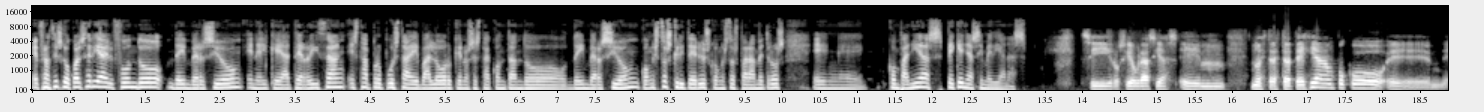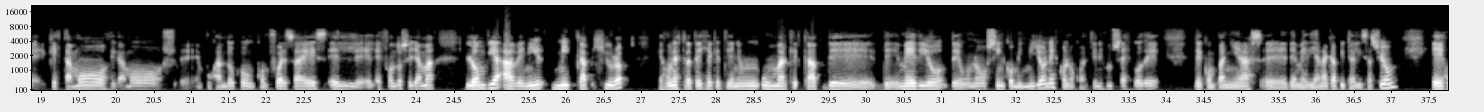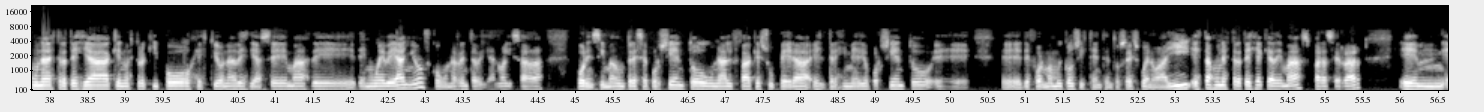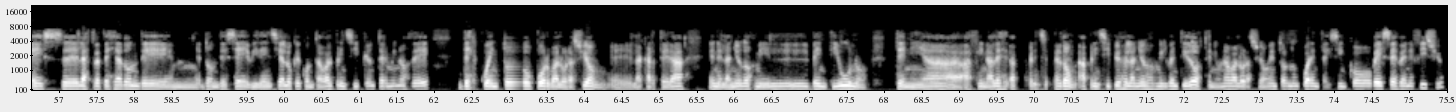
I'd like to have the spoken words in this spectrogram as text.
Eh, Francisco, ¿cuál sería el fondo de inversión en el que aterrizan esta propuesta de valor que nos está contando de inversión con estos criterios, con estos parámetros en eh, compañías pequeñas y medianas? Sí, Rocío, gracias. Em, nuestra estrategia un poco eh, que estamos, digamos, empujando con, fuerza es el, el, fondo se llama Lombia Avenir Mid Cap Europe es una estrategia que tiene un, market cap de, medio de unos 5 mil millones, con lo cual tienes un sesgo de, compañías eh, de mediana capitalización. Es una estrategia que nuestro equipo gestiona desde hace más de, nueve años, con una rentabilidad anualizada por encima de un 13%, un alfa que supera el 3,5%. Eh, eh, de forma muy consistente. Entonces, bueno, ahí esta es una estrategia que además, para cerrar, Em, es eh, la estrategia donde, em, donde se evidencia lo que contaba al principio en términos de descuento por valoración. Eh, la cartera en el año 2021 tenía a finales, perdón, a principios del año 2022 tenía una valoración en torno a un 45 veces beneficio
